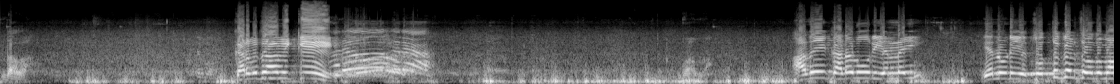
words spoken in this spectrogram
இந்தாவா. கர்மசாமிக்கு. அதே கடலூர் எல்லை என்னுடைய சொத்துக்கள் சொந்தமா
